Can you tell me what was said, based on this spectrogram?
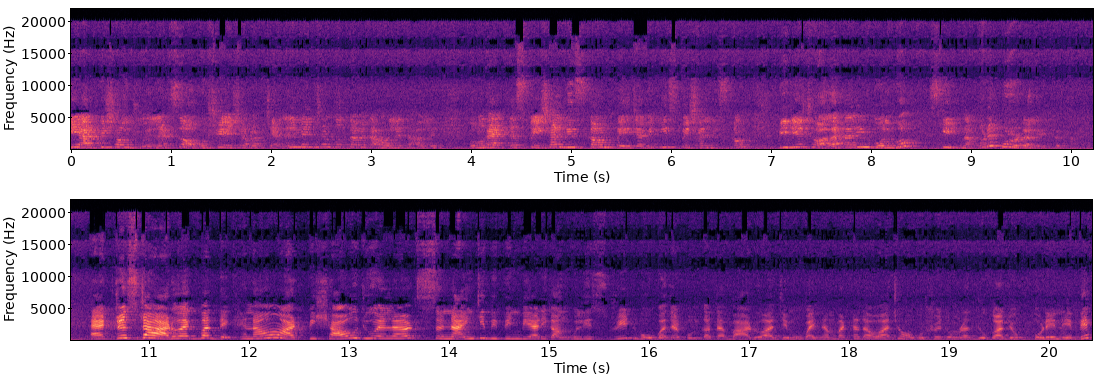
এই আরপি সাউ জুয়েলার্সে অবশ্যই এসে আমার চ্যানেল মেনশন করতে হবে, তাহলে তাহলে তোমরা একটা স্পেশাল ডিসকাউন্ট পেয়ে যাবে। কি স্পেশাল ডিসকাউন্ট ভিডিও চলাকালীন বলব স্কিপ না করে পুরোটা দেখতে থাকো। অ্যাড্রেসটা আরও একবার দেখে নাও R P Sau jewellers, ninety Bipin Bihari Ganguly street, Bowbazar, Kolkata বারো, আর যে মোবাইল নাম্বারটা দেওয়া আছে অবশ্যই তোমরা যোগাযোগ করে নেবে।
